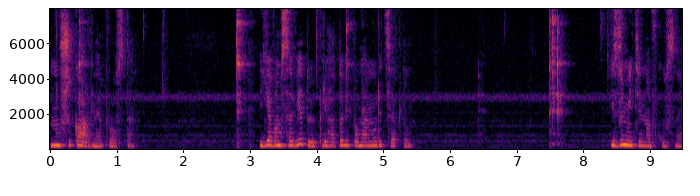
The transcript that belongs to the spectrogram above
Ну, шикарное просто. Я вам советую приготовить по моему рецепту. Изумительно вкусное.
